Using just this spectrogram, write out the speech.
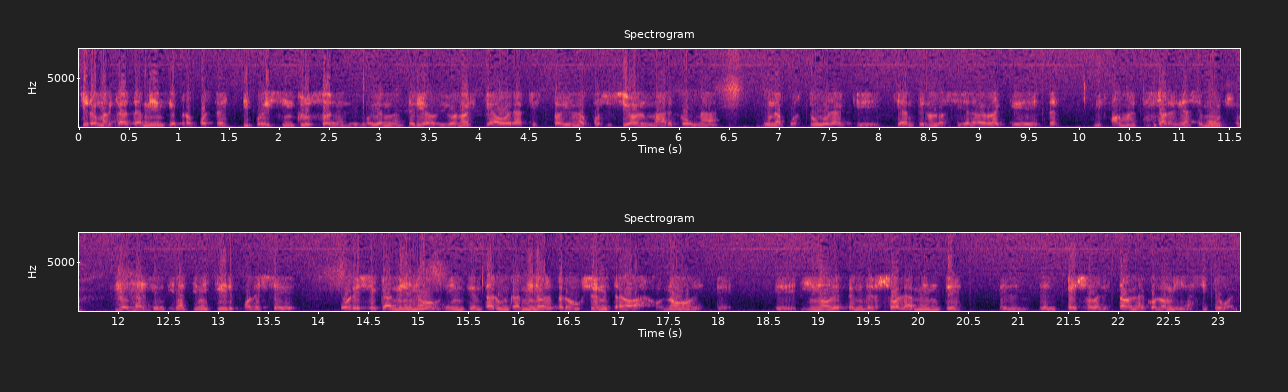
quiero marcar también que propuestas de este tipo hice incluso en el gobierno anterior. Digo, no es que ahora que estoy en la oposición marco una, una postura que, que antes no lo hacía. La verdad que esta es mi forma de pensar desde hace mucho. Creo que Argentina tiene que ir por ese por ese camino e intentar un camino de producción y trabajo, ¿no? Este, eh, y no depender solamente del, peso del Estado en la economía. Así que bueno,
